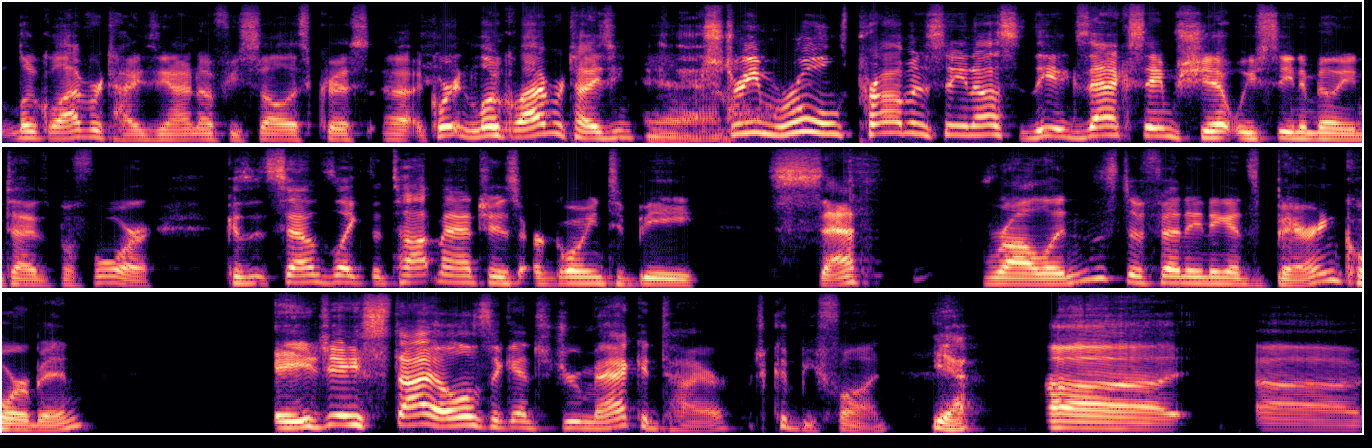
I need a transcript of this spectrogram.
local advertising, I don't know if you saw this, Chris. Uh, according to local advertising, yeah. Extreme Rules promising us the exact same shit we've seen a million times before. Because it sounds like the top matches are going to be Seth Rollins defending against Baron Corbin, AJ Styles against Drew McIntyre, which could be fun. yeah. Uh, uh,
